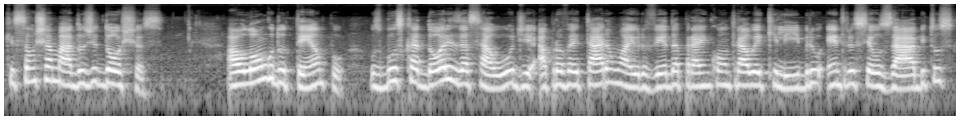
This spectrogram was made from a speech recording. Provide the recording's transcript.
que são chamados de doshas. Ao longo do tempo, os buscadores da saúde aproveitaram o Ayurveda para encontrar o equilíbrio entre os seus hábitos,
